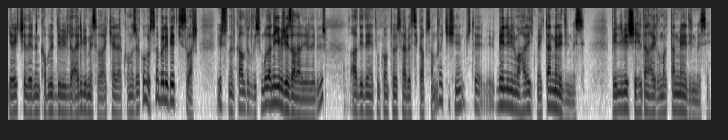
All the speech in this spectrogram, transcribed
gerekçelerinin kabul edilebilirliği ayrı bir mesele olarak kenara konulacak olursa böyle bir etkisi var. Üst sınır kaldırıldığı için burada ne gibi cezalar verilebilir? Adli denetim kontrolü serbestlik kapsamında kişinin işte belli bir mahalle gitmekten men edilmesi, belli bir şehirden ayrılmaktan men edilmesi,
